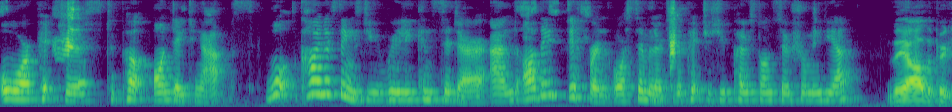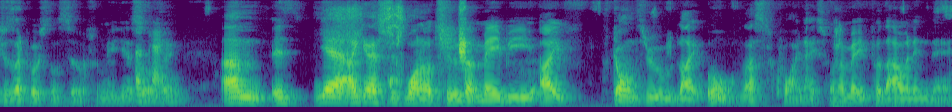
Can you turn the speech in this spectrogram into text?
or pictures to put on dating apps, what kind of things do you really consider, and are they different or similar to the pictures you post on social media? They are the pictures I post on social media, sort Okay. of thing. Um, is yeah, I guess just one or two that maybe I've gone through. Like, oh, that's quite a nice one. I may put that one in there.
